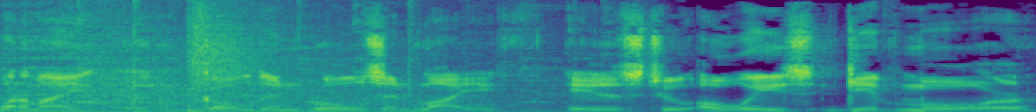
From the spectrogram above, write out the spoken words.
one of my golden rules in life is to always give more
